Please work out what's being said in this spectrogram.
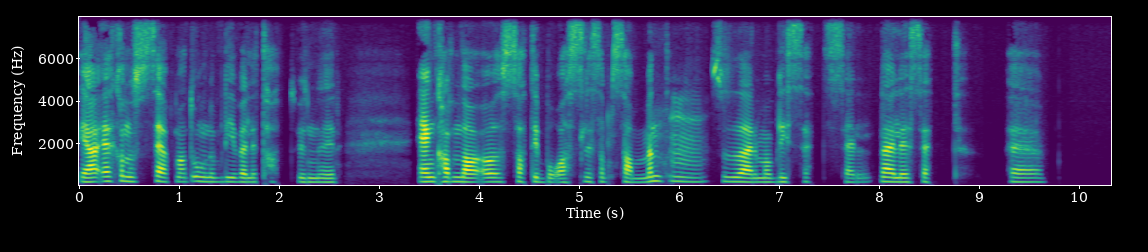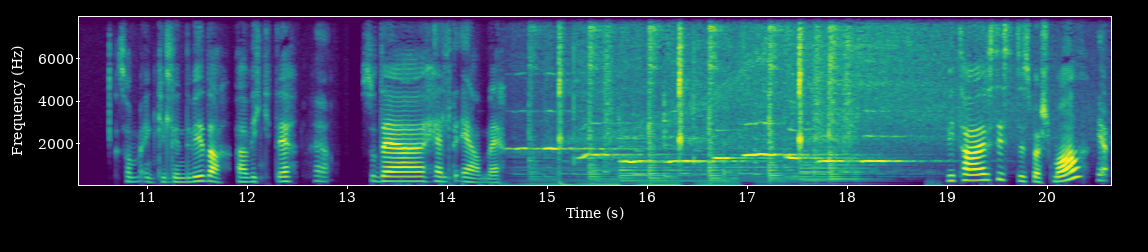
Ja, jeg kan også se på meg at ungdom blir veldig tatt under en kam da, og satt i bås liksom sammen. Mm. Så det der med å bli sett selv Nei, eller sett eh, som enkeltindivid, da, er viktig. Ja. Så det er jeg helt enig i. Vi tar siste spørsmål. Ja.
